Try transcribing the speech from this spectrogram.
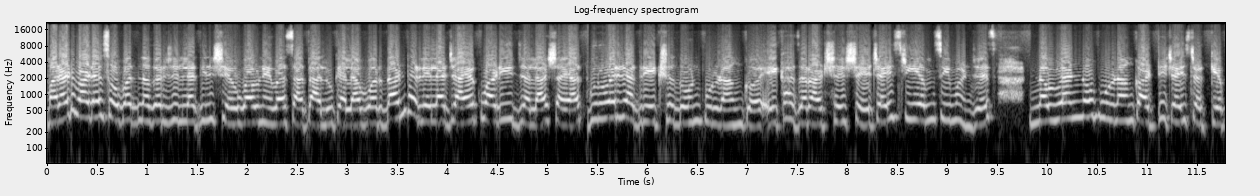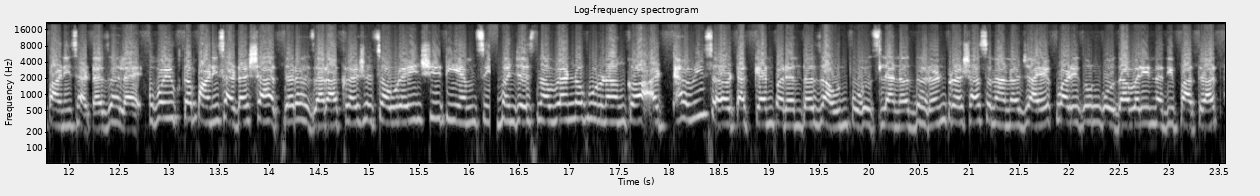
मराठवाड्यासोबत नगर जिल्ह्यातील शेवगाव नेवासा तालुक्याला वरदान ठरलेल्या जायकवाडी जलाशयात गुरुवारी रात्री एकशे दोन पूर्णांक एक हजार आठशे शेहेचाळीस टीएमसी म्हणजेच नव्याण्णव पूर्णांक अठ्ठेचाळीस टक्के पाणीसाठा झालाय. उपयुक्त पाणीसाठा शहात्तर हजार अकराशे चौऱ्याऐंशी टीएमसी म्हणजेच नव्याण्णव पूर्णांक अठ्ठावीस टक्क्यांपर्यंत जाऊन पोहोचल्यानं धरण प्रशासनानं जायकवाडीतून गोदावरी नदी पात्रात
